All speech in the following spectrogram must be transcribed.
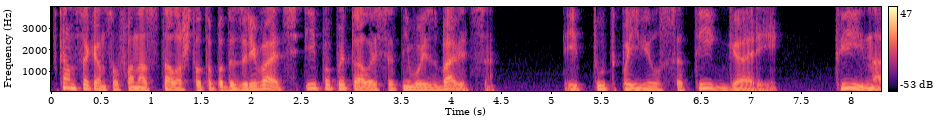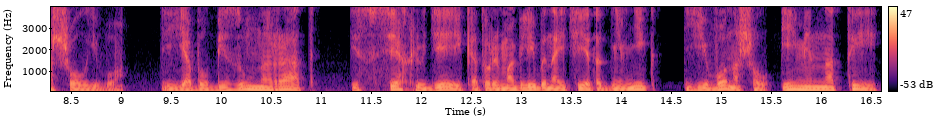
В конце концов, она стала что-то подозревать и попыталась от него избавиться. И тут появился ты, Гарри. Ты нашел его. И я был безумно рад. Из всех людей, которые могли бы найти этот дневник, его нашел именно ты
